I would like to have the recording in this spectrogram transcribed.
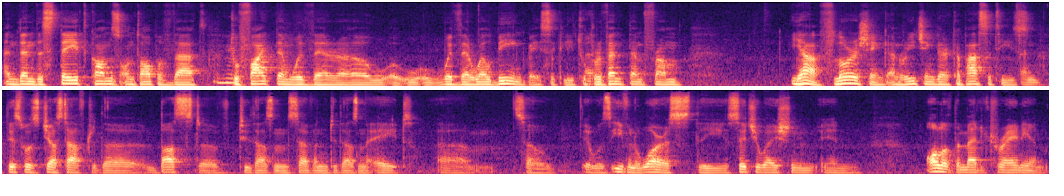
and then the state comes on top of that to fight them with their uh, w- w- with their well-being, basically, to Uh, prevent them from, yeah, flourishing and reaching their capacities. And this was just after the bust of 2007, 2008. Um, so it was even worse. The situation in all of the Mediterranean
